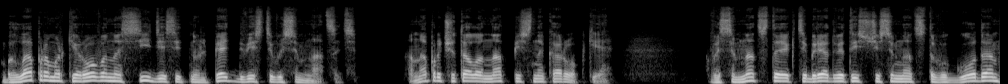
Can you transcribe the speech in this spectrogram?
была промаркирована Си-1005-218. Она прочитала надпись на коробке. 18 октября 2017 года.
